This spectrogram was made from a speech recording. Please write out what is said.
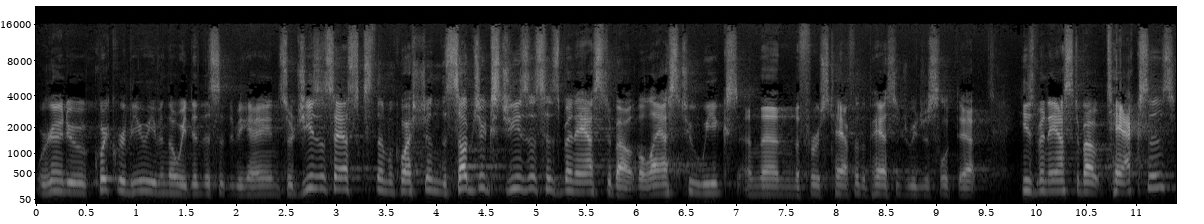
we're going to do a quick review, even though we did this at the beginning. So, Jesus asks them a question. The subjects Jesus has been asked about the last two weeks, and then the first half of the passage we just looked at. He's been asked about taxes,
